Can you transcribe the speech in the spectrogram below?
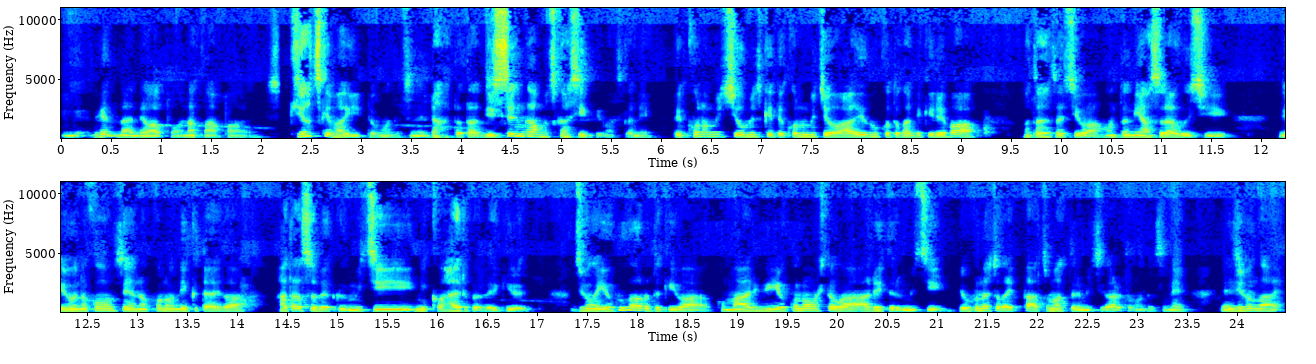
現代では、なんかやっぱ、気がつけばいいと思うんですね。だただ、実践が難しいと言いますかね。で、この道を見つけて、この道を歩むことができれば、私たちは本当に安らぐし、自分の今世のこの肉体が果たすべく道にこう入ることができる。自分が欲があるときは、周りに欲の人が歩いてる道、欲の人がいっぱい集まってる道があると思うんですね。で自分が、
